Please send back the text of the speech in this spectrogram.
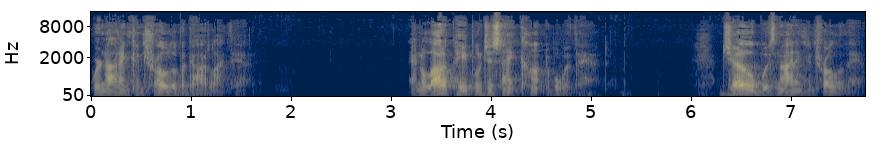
We're not in control of a God like that. And a lot of people just ain't comfortable with that. Job was not in control of that.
